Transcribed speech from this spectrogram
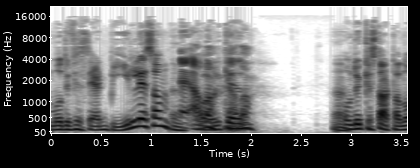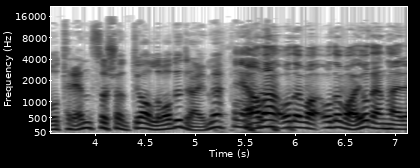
modifisert bil, liksom. Ja, da, ikke, ja da. Om du ikke starta noe trend, så skjønte jo alle hva du dreiv med. på Ja da, og det, var, og det var jo den her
